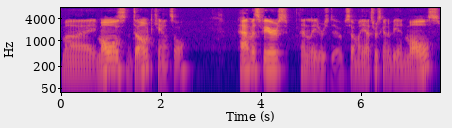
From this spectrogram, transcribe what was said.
my moles don't cancel, atmospheres and liters do. So my answer is going to be in moles.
